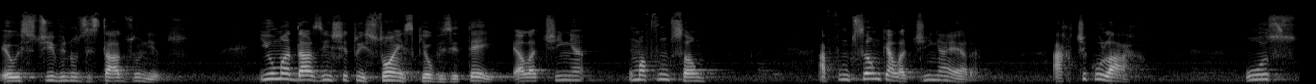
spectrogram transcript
eu estive nos Estados Unidos e uma das instituições que eu visitei, ela tinha uma função. A função que ela tinha era articular os,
